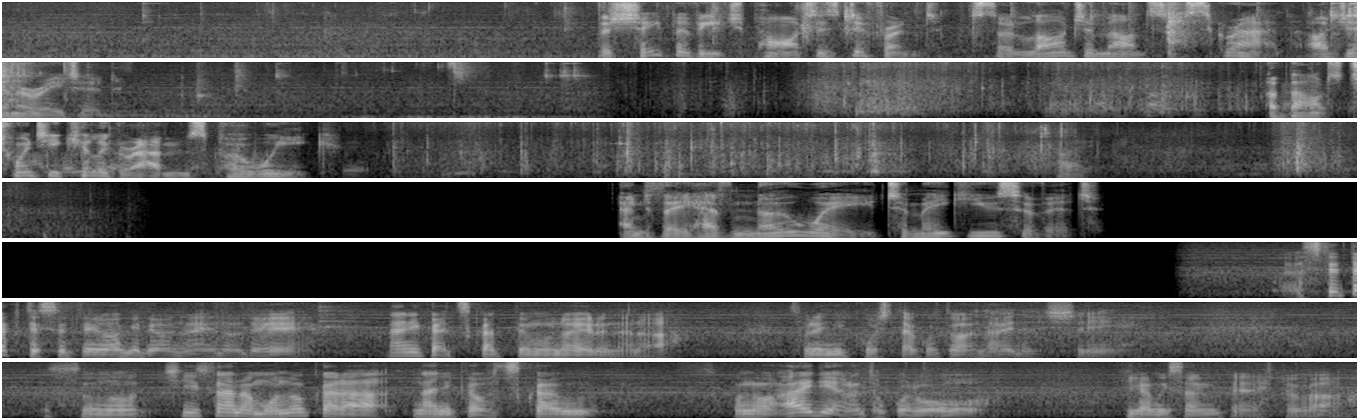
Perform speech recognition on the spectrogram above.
The shape of each part is different, so large amounts of scrap are generated. About 20 kilograms per week. And they have no way to make use of it. 捨てたくて捨ててるわけではないので何か使ってもらえるならそれに越したことはないですしその小さなものから何かを使うこのアイディアのところを日上さんみたいな人が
